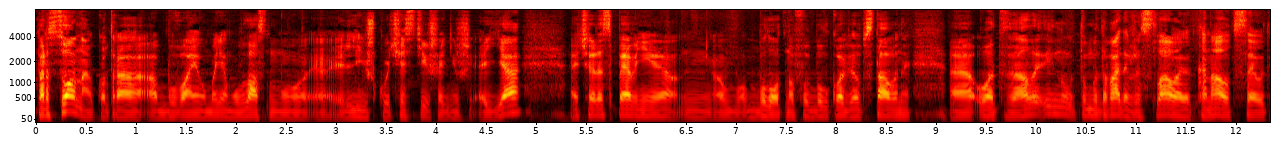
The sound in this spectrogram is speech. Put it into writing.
персона, котра буває у моєму власному е, ліжку частіше, ніж я, е, через певні болотно-футболкові обставини. От, але ну тому давайте вже слава канал, все. От,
